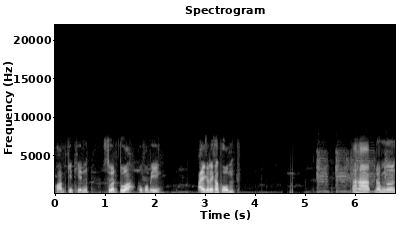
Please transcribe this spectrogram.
ความคิดเห็นส่วนตัวของผมเอง ไปกันเลยครับผม ถ้าหากนำเงิน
